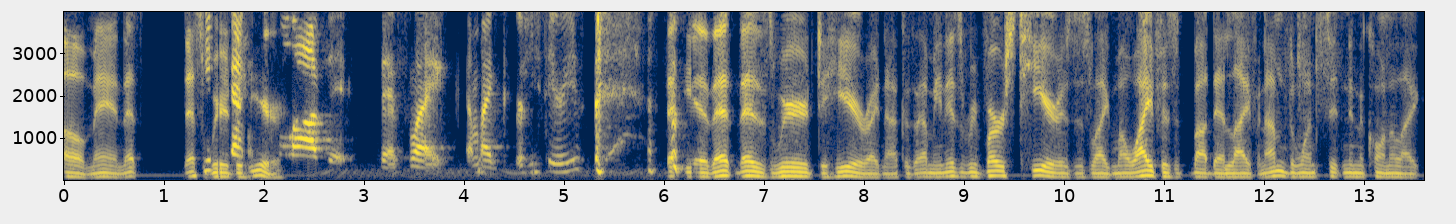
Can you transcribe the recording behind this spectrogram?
Oh man, that's that's He weird to hear. Closet. That's like, I'm like, are you serious? That, yeah, that that is weird to hear right now because I mean it's reversed here. It's just like my wife is about that life, and I'm the one sitting in the corner like,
